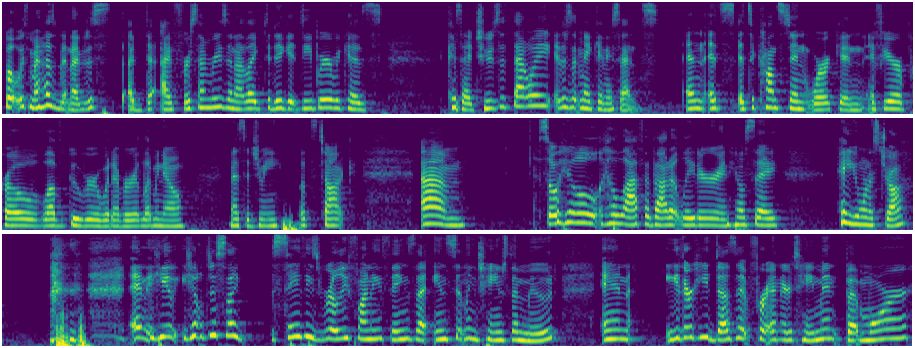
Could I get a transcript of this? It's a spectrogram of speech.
But with my husband, I just I, I for some reason I like to dig it deeper because because I choose it that way, it doesn't make any sense. And it's it's a constant work. And if you're a pro love guru, whatever, let me know. Message me. Let's talk. Um, so he'll he'll laugh about it later, and he'll say, "Hey, you want a straw?" and he he'll just like say these really funny things that instantly change the mood. And either he does it for entertainment, but more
